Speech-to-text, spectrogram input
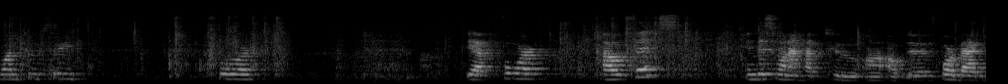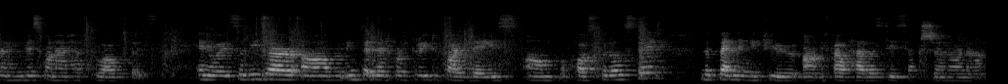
one, two, three, four, yeah, four outfits. In this one I have two, uh, out, uh, four bags and in this one I have two outfits. Anyway, so these are um, intended for three to five days um, of hospital stay, depending if you uh, if I'll have a C-section or not.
